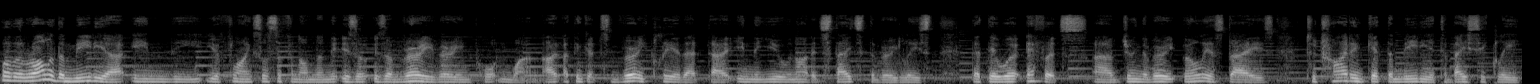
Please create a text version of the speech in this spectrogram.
Well, the role of the media in the your flying saucer phenomenon is a, is a very, very important one. I, I think it's very clear that uh, in the United States, at the very least, that there were efforts uh, during the very earliest days to try to get the media to basically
